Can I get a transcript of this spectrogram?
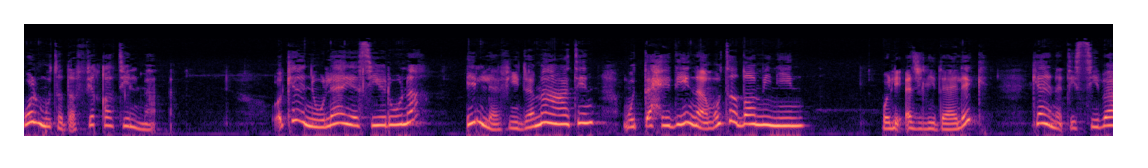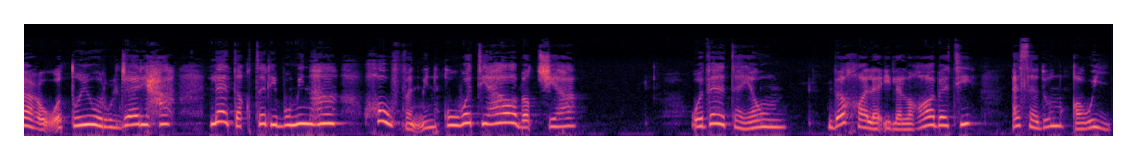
والمتدفقة الماء. وكانوا لا يسيرون إلا في جماعة متحدين متضامنين. ولأجل ذلك كانت السباع والطيور الجارحة لا تقترب منها خوفا من قوتها وبطشها. وذات يوم دخل إلى الغابة أسد قوي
